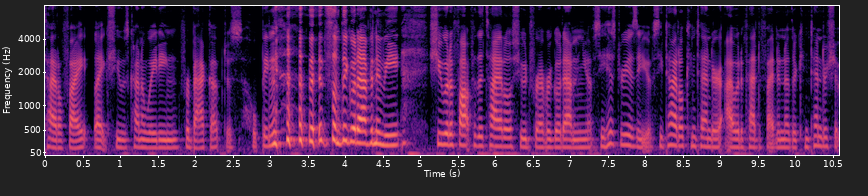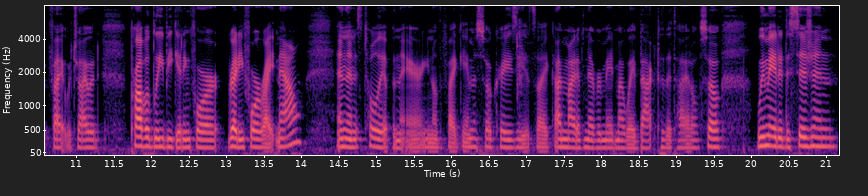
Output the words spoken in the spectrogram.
title fight. Like she was kind of waiting for backup, just hoping that something would happen to me. She would have fought for the title. She would forever go down in UFC history as a UFC title contender. I would have had to fight another contendership fight, which I would probably be getting for ready for right now. And then it's totally up in the air. You know, the fight game is so crazy. It's like I might have never made my way back to the title. So we made a decision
